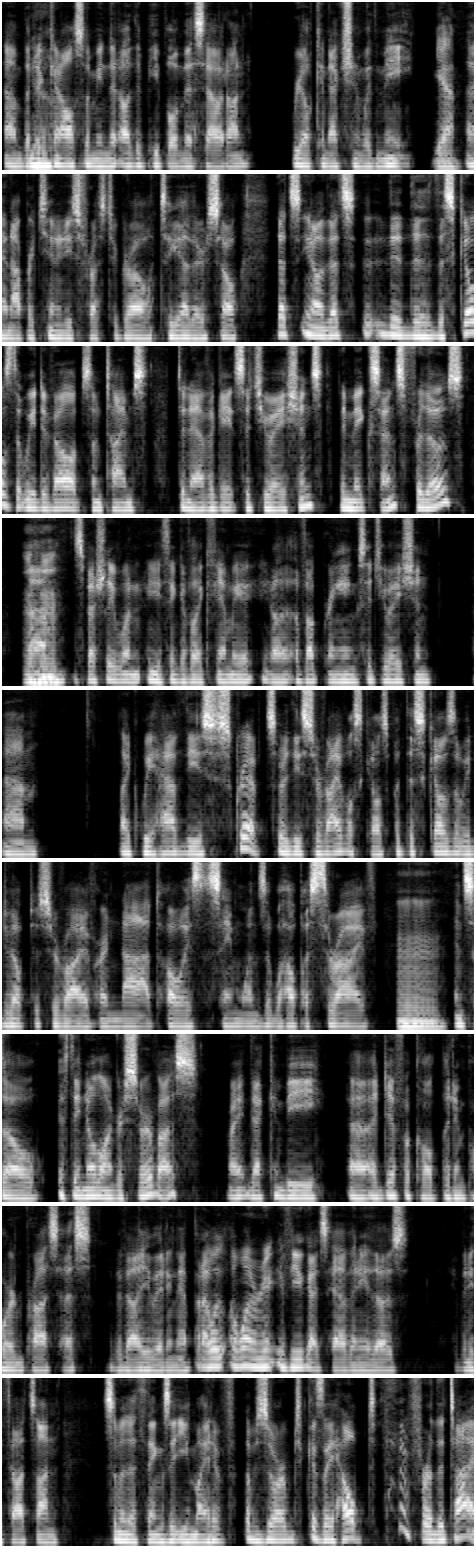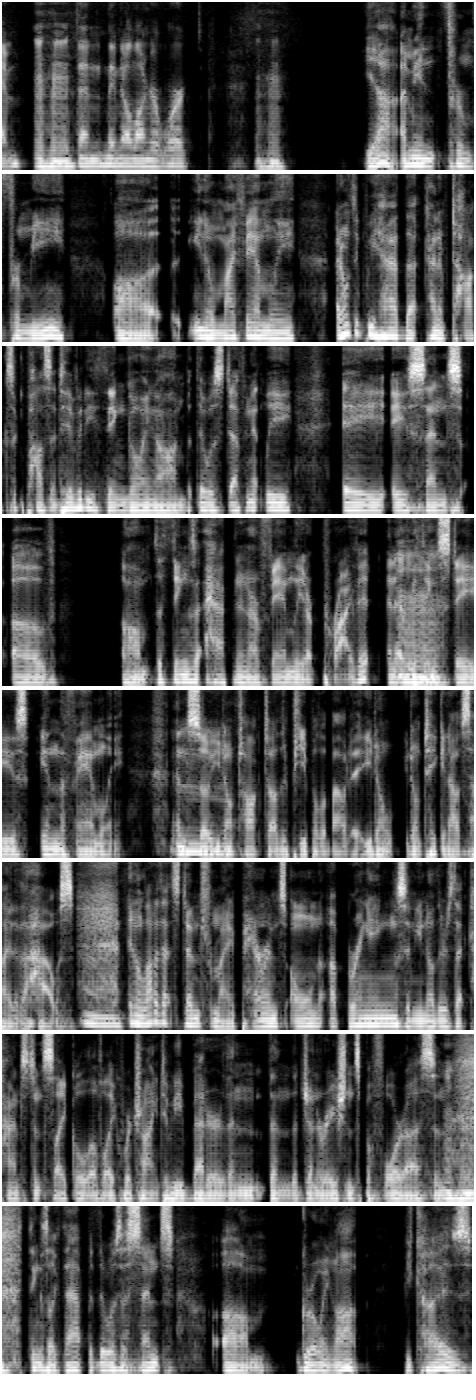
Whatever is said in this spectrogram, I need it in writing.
Um, but Yeah. it can also mean that other people miss out on real connection with me Yeah. and opportunities for us to grow together. So that's you know that's uh, the the the skills that we develop sometimes to navigate situations. They make sense for those, Mhm. um, especially when you think of like family, you know, of upbringing situation. Um, like we have these scripts or these survival skills, but the skills that we develop to survive are not always the same ones that will help us thrive. Mm. And so if they no longer serve us, right, that can be uh, a difficult but important process of evaluating that. But I was I wonder if you guys have any of those, have any thoughts on some of the things that you might have absorbed because they helped for the time, Mhm. but then they no longer worked. Mhm. Yeah, I mean, for for me, uh, you know, my family, I don't think we had that kind of toxic positivity thing going on, but there was definitely a a sense of um, the things that happen in our family are private, and everything Mm. stays in the family, and so you Mm. don't talk to other people about it. You don't you don't take it outside of the house Mm, and a lot of that stems from my parents' own upbringings, and you know, there's that constant cycle of like we're trying to be better than than the generations before us, and Mhm. things like that. But there was a sense um, growing up because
